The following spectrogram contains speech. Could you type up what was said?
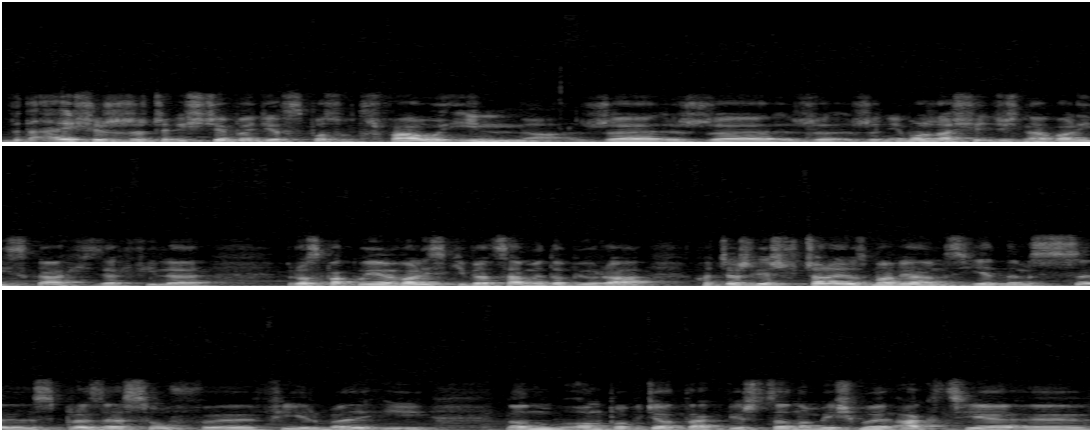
wydaje się, że rzeczywiście będzie w sposób trwały inna, że, że, że, że nie można siedzieć na walizkach i za chwilę rozpakujemy walizki, wracamy do biura. Chociaż wiesz, wczoraj rozmawiałem z jednym z, z prezesów e, firmy i no on, on powiedział tak, wiesz co, no mieliśmy akcję e, e,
